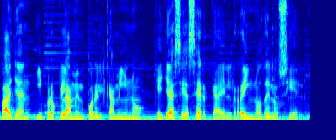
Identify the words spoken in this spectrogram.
Vayan y proclamen por el camino que ya se acerca el reino de los cielos.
